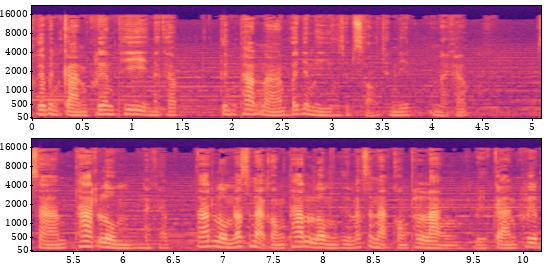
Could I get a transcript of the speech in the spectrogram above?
เพื่อเป็นการเคลื่อนที่นะครับซึ่งธาตุน้ำก็จะมีอยู่ 12 ชนิดนะครับ 3. ธาตุลมนะครับธาตุลมลักษณะของธาตุลมคือลักษณะของพลังหรือการเคลื่อน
